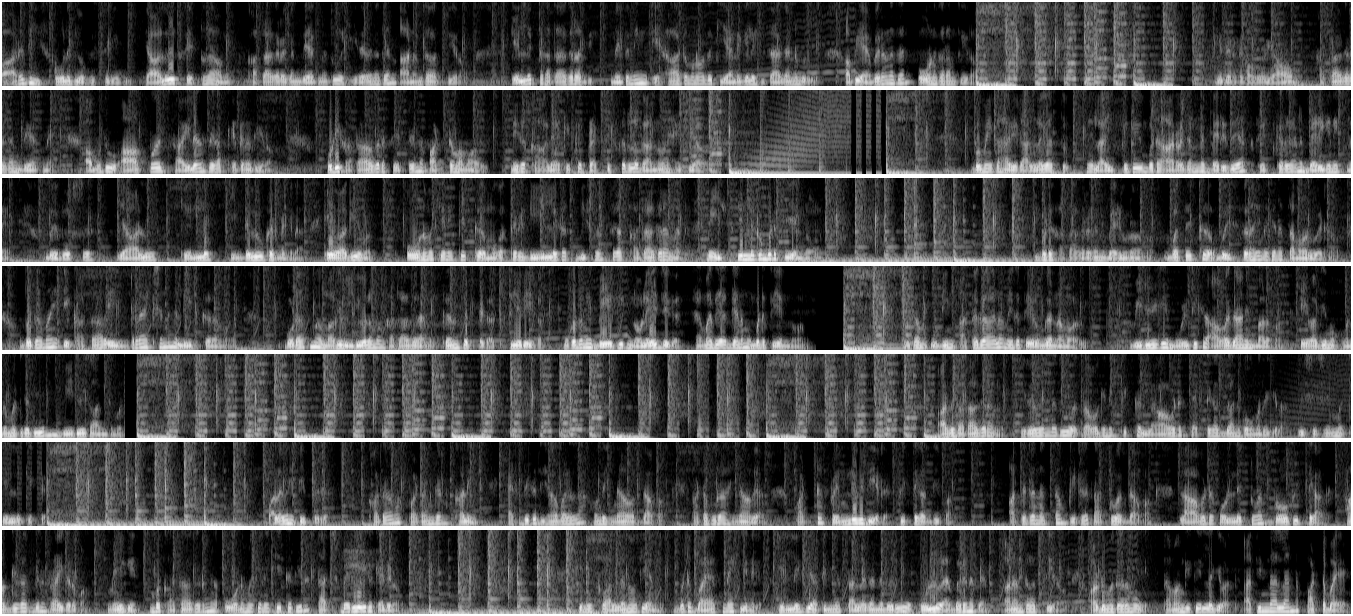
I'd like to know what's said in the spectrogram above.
පාරදි ස්කෝලදි ඔෆිස්සකෙදී යාළුවෙක් සෙට්ටුනාම කතා කරගන්න දෙයක් නැතුව හිරවෙන තැන් අනන්තවත් තියෙනවා. කෙල්ලෙක්ට කතා කරදදි මෙතනින් එහාට මොනෝද කියන කෙල හිතාගන්න බරු. අපි ඇබෙරණ තැන් ඕන තරම් තීරවා ගෙදරට කවුරු යාවම කතා කරගන්න දෙයක් නෑ අමුතු ආක්පර්ඩ් සයිලන්ස එකක් එතන තියෙනවා. පොඩි කතාවකට සෙට්වෙන්න පට්ට මමාරු මේක කාලයක් එක්ක ප්‍රක්ටිස් කරලා ගන්නවන හැකියාව. බ මේක හරිට අල්ලගත්තුත් මේ ලයි් එක උඹට අරගන්න බැරි දෙයක් සෙට් කරගන්න බැරිගෙනෙක් නෑ. උබේ බොස්ස යාලු කෙල්ලො ඉන්ටවිය් කරනගෙන ඒ වගේම ඕනම කෙනෙක් එක්ක මොකක්කර ඩීල් එකක් බිස්නස් එකක් කතා කරන්නට මේ ඉස්කිල්ලකම්ට තියෙන්න්න ඕන. උඹට කතා කරගන්න බැරිවුණාම බත් එක්ක ඔබ ඉස්සරහින කෙන තමරු වෙටනවා ඔබ තමයි ඒ කතාව ඉන්ටරක්ෂණ ලීඩ් කරනවා ගොඩක්ම මගේ විඩියෝලමන් කතා කරන්න කන්සෙප් එකක් තිේර එක මොකද මේ බේසික් නොලේජ් එක හැම දෙයක් ගැන උඹට තියෙන්න්නවන නිකම් උඩින් අතගාලා මේක තේරුම්ගන්න අමාරුයි. වීඩියගේ මුල්ටික අවධානෙන් බලපන්. ඒ වගේම හොඳමටික තියෙන වීඩියෝ එක අන්තිමට. අද කතා කරන්න හිරවෙන්නතුව තවගෙනෙක් එක්ක ලාවට කැට්ට එකක් දාන්න කොහොමද කියලා. විශේෂෙන්ම කෙල්ලෙක් එක්ක. පළවෙනි ටිප් එක. කතාවක් පටන්ගන් කලින් ඇස් දෙක දිහා බලලා හොඳ හිනාවක් දාපක් පටපුරා හිනාවයක් පට්ට ප්‍රෙන්ඩි විදියට ෆිට් එකක් දීපා අතට නැත්තම් පිට තත්තුවත්දාපක් ලාවට කොල්ලෙක්ටුවත් බ්‍රෝෆිට් එකක් හග එකක් දෙන ට්‍රයි කරපන්. මේගෙන් උඹ කතා කරන ඕනම කෙනෙක් එක තියෙන ටච් බැරිය එක කැඩෙනවා. කෙනෙක් අල්ලනවා කියන්න. බට බයක් නෑ කියන එක. කෙල්ලෙගේ අතින්න තල්ලගන්න දරුව කොල්ලු ඇබරෙන පැම් අනන්තවත් තියෙනවා. අඩුමතරමේ තමන්ගේ කෙල්ලගෙවත් අතින් අල්ලන්න පට්ට බයයි.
